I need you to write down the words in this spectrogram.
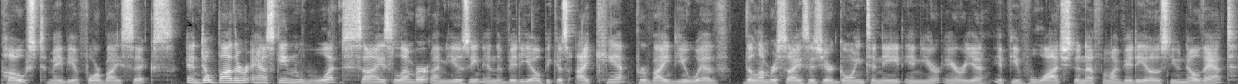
post, maybe a 4 by 6 And don't bother asking what size lumber I'm using in the video because I can't provide you with the lumber sizes you're going to need in your area. If you've watched enough of my videos, you know that.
